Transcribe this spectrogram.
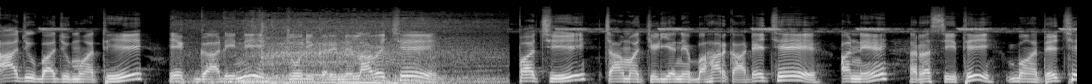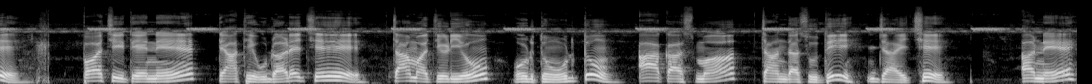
આજુબાજુમાંથી એક ગાડીની ચોરી કરીને લાવે છે. પછી ચામાચીડિયાને બહાર કાઢે છે અને રસ્સીથી બાંધે છે. પછી તેને ત્યાંથી ઉડાડે છે. ચામાચીડિયું ઉડતું ઉડતું આકાશમાં ચાંદા સુધી જાય છે અને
